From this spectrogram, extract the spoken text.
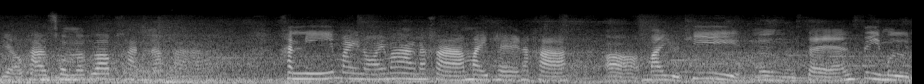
เดี๋ยวพาชมรอบๆคันนะคะ คันนี้ไม่น้อยมากนะคะ ไม่แท้นะคะไม่อยู่ที่หนึ่งแสนสี่หมื่น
